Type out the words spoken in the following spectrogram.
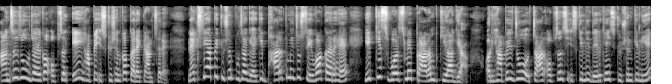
आंसर जो हो जाएगा ऑप्शन ए, यहाँ पे इस क्वेश्चन का करेक्ट आंसर है। नेक्स्ट यहाँ पे क्वेश्चन पूछा गया है कि भारत में जो सेवा कर है, ये किस वर्ष में प्रारंभ किया गया? और यहाँ पे जो चार ऑप्शंस इसके लिए दे रखे हैं इस क्वेश्चन के लिए।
